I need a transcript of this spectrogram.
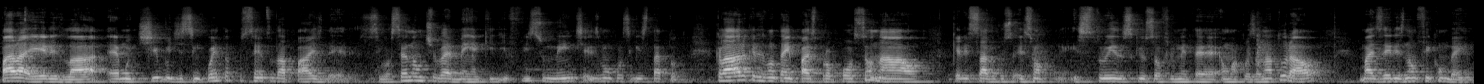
para eles lá é motivo de 50% da paz deles. Se você não estiver bem aqui, dificilmente eles vão conseguir estar todo. Claro que eles vão estar em paz proporcional, que eles sabem que eles são instruídos que o sofrimento é uma coisa natural, mas eles não ficam bem,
